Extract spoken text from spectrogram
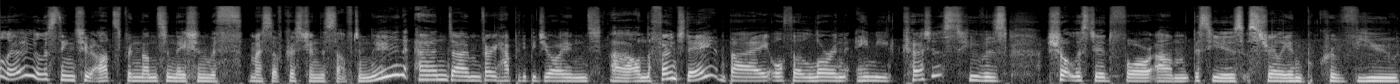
Hello, you're listening to Artspin Nonsense Nation with myself, Christian, this afternoon, and I'm very happy to be joined uh, on the phone today by author Lauren Aimee Curtis, who was shortlisted for um, this year's Australian Book Review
